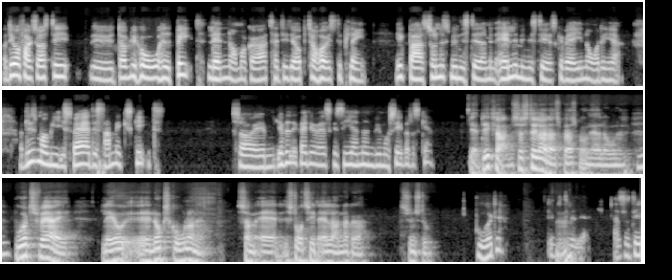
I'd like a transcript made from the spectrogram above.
Og det var faktisk også det, øh, WHO havde bedt landene om at gøre, tage det der op til højeste plan. Ikke bare Sundhedsministeriet, men alle ministerier skal være inde over det her. Og det er ligesom om vi i Sverige er det samme ikke sket. Så øh, jeg ved ikke rigtig, hvad jeg skal sige andet, end vi må se, hvad der sker. Ja, det er klart. Men så stiller jeg dig et spørgsmål her, Lone. Mm. Burde Sverige lave, øh, lukke skolerne, som er, stort set alle andre gør, synes du? Burde? Det, mm. det ved jeg ikke. Altså det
